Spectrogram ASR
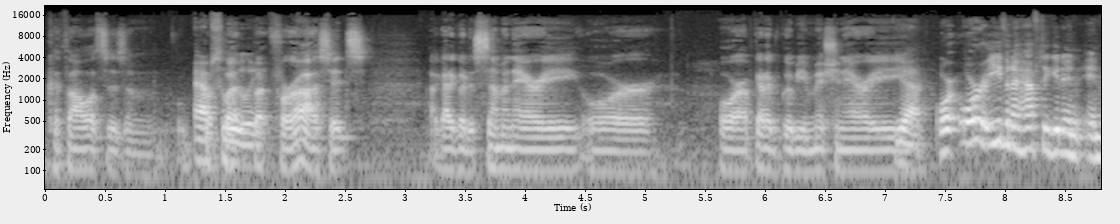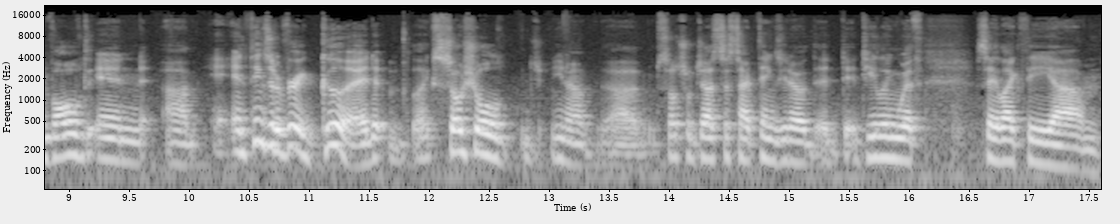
Catholicism. But- Absolutely. But, but for us, it's I got to go to seminary or or I've got to go be a missionary. Yeah, or, or even I have to get in, involved in um, in things that are very good, like social, you know, uh, social justice type things. You know, d- dealing with, say, like the um,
